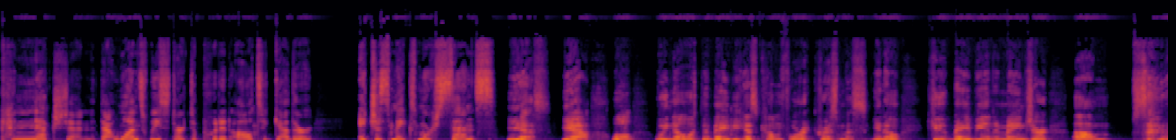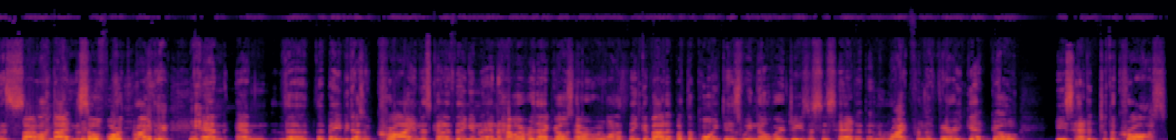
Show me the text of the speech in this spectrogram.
connection that once we start to put it all together, it just makes more sense. Yes. Yeah. Well, we know what the baby has come for at Christmas. You know, cute baby in a manger, um, silent night and so forth, right? And, and and the the baby doesn't cry and this kind of thing. And, and however that goes, however we want to think about it. But the point is, we know where Jesus is headed, and right from the very get go, he's headed to the cross.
